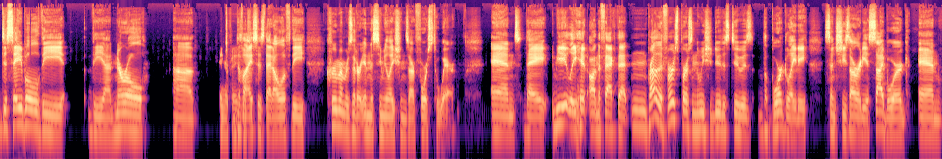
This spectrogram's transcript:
disable the the uh, neural uh, interfaces devices that all of the crew members that are in the simulations are forced to wear. And they immediately hit on the fact that mm, probably the first person we should do this to is the Borg lady, since she's already a cyborg, and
